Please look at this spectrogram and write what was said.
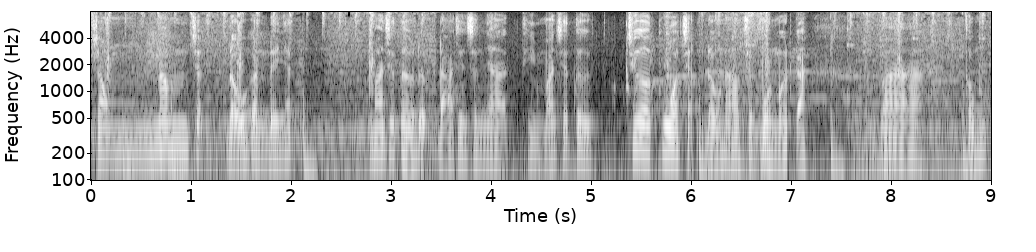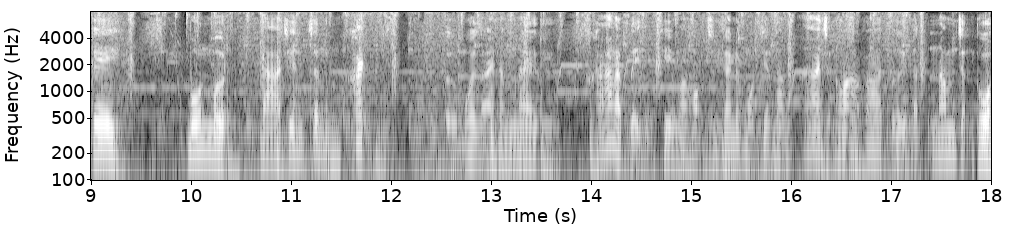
trong 5 trận đấu gần đây nhất Manchester được đá trên sân nhà thì Manchester chưa thua trận đấu nào trước Bournemouth cả. Và thống kê, Bournemouth đá trên sân khách ở mùa giải năm nay thì khá là tệ khi mà họ chỉ giành được một chiến thắng, hai trận hòa và tới tận 5 trận thua.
